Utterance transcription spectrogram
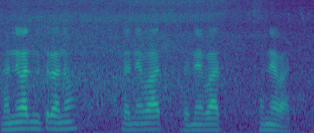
धन्यवाद मित्रांनो. धन्यवाद धन्यवाद धन्यवाद.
